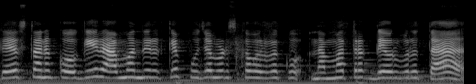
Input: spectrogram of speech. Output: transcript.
ದೇವಸ್ಥಾನಕ್ಕೆ ಹೋಗಿ ರಾಮ ಮಂದಿರಕ್ಕೆ ಪೂಜೆ ಮಾಡಿಸ್ಕೊ ಬರಬೇಕು. ನಮ್ಮ ಹತ್ರಕ್ಕೆ ದೇವ್ರು ಬರುತ್ತಾ?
